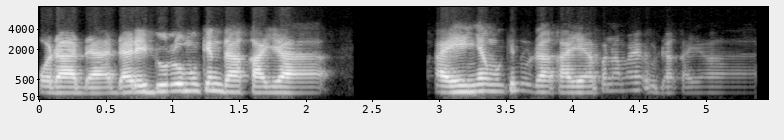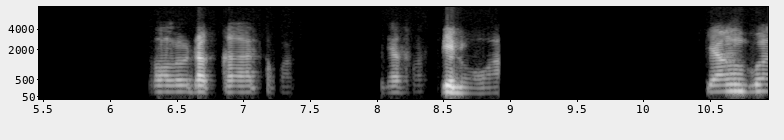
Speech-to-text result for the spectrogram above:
udah ada dari dulu mungkin udah kayak kayaknya mungkin udah kayak apa namanya udah kayak terlalu dekat tempatnya di. Yang gue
